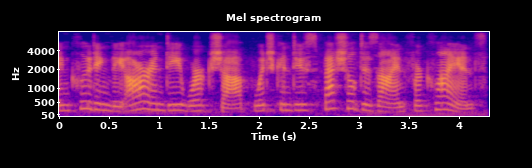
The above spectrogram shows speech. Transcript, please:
including the R&D workshop which can do special design for clients,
